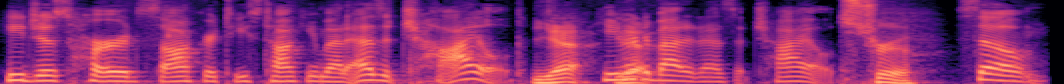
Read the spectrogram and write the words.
He just heard Socrates talking about it as a child. Yeah, He heard yeah. about it as a child. It's true. So,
